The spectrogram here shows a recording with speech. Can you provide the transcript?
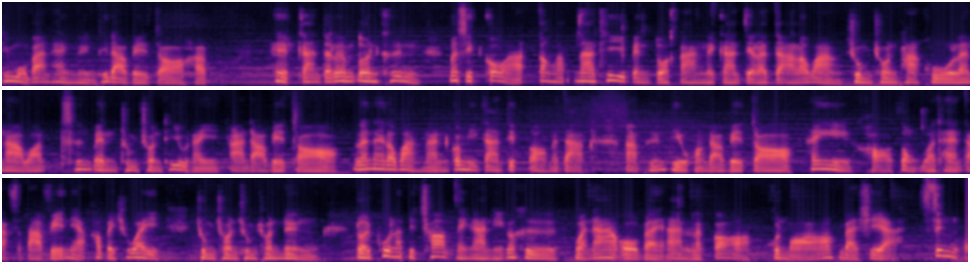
ที่หมู่บ้านแห่งหนึ่งที่ดาวเบจอครับ เหตุการณ์จะเริ่มต้นขึ้น เมื่อซิสโก้ต้องรับหน้าที่เป็นตัวกลางในการเจรจาระหว่างชุมชนพาคูและนาวอตซึ่งเป็นชุมชนที่อยู่ในอาดาวเบจอ และในระหว่างนั้นก็มีการติดต่อมาจากอ่าพื้นผิวของดาวเบจอ ให้ขอส่งตัวแทนจาก Starfleet เนี่ยเข้าไปช่วยชุมชนชุมชนหนึ่ง โดยผู้รับผิดชอบในงานนี้ก็คือหัวหน้าโอไบรอันแล้วก็คุณหมอบเชีย ซึ่งโอ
